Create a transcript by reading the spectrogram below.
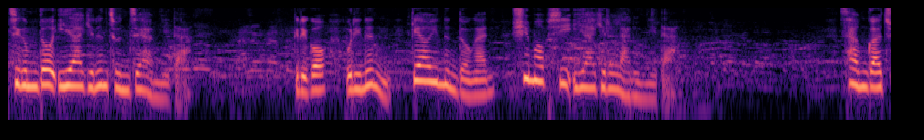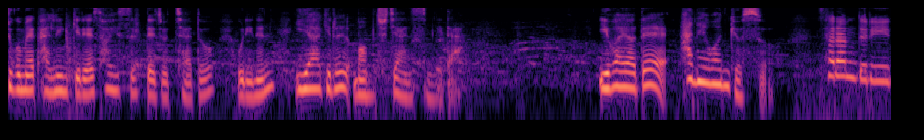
지금도 이야기는 존재합니다. 그리고 우리는 깨어있는 동안 쉼없이 이야기를 나눕니다. 삶과 죽음의 갈림길에 서 있을 때조차도 우리는 이야기를 멈추지 않습니다. 이화여대 한혜원 교수. 사람들이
